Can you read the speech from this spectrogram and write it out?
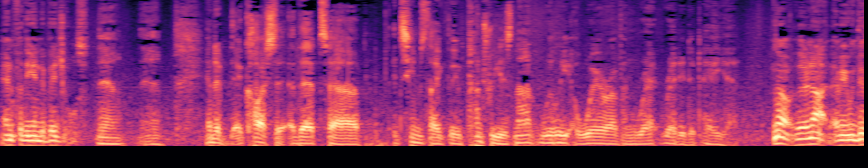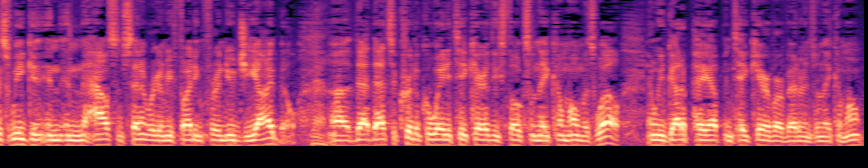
and for the individuals. Yeah, yeah, and a, a cost that uh, it seems like the country is not really aware of and re- ready to pay yet. No, they're not. I mean, this week in, in the House and Senate, we're going to be fighting for a new GI Bill. Yeah. Uh, that, that's a critical way to take care of these folks when they come home as well. And we've got to pay up and take care of our veterans when they come home.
